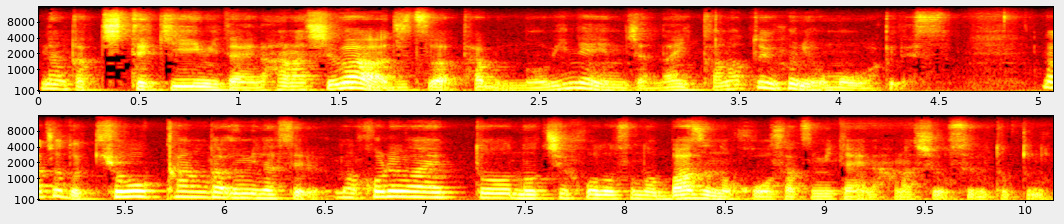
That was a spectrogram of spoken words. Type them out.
なんか知的みたいな話は実は多分伸びねえんじゃないかなというふうに思うわけです。まあ、ちょっと共感が生み出せる。まあ、これはえっと後ほどそのバズの考察みたいな話をするときに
